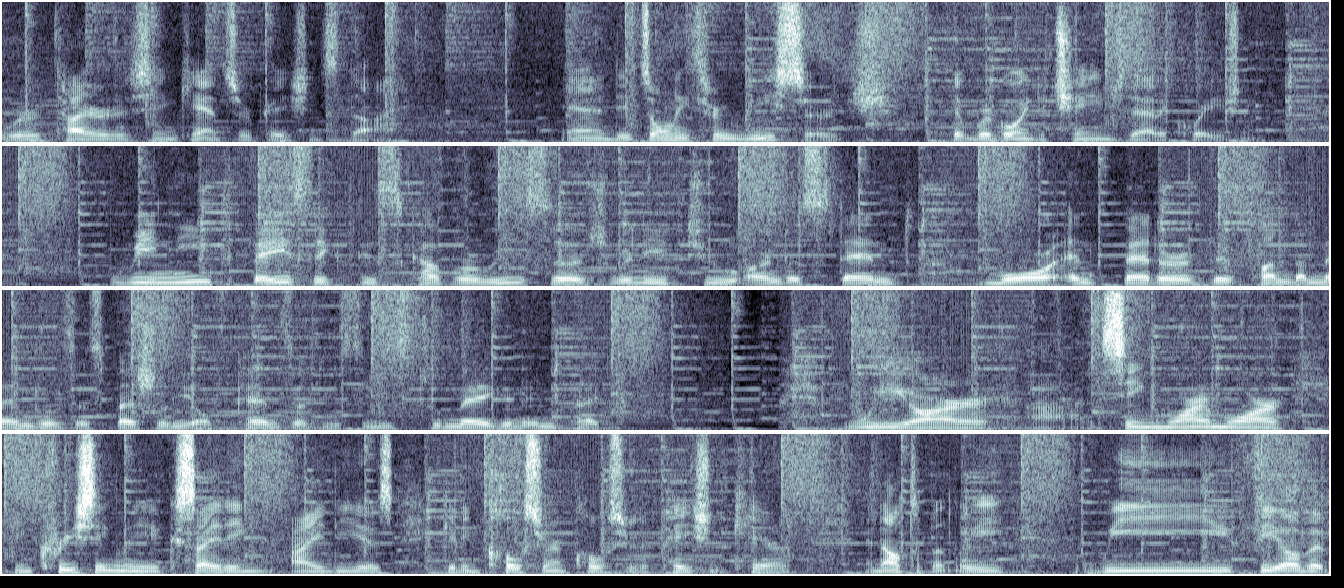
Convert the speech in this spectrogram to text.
We're tired of seeing cancer patients die. And it's only through research that we're going to change that equation. We need basic discovery research really to understand more and better the fundamentals, especially of cancer disease, to make an impact. We are uh, seeing more and more increasingly exciting ideas getting closer and closer to patient care. And ultimately, we feel that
